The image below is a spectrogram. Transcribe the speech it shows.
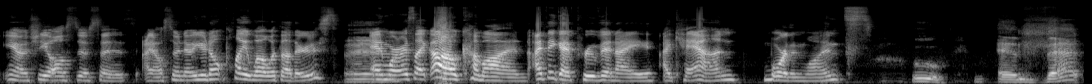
you know, she also says, I also know you don't play well with others. And, And Moira's like, oh, come on. I think I've proven I, I can more than once. ooh, and that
